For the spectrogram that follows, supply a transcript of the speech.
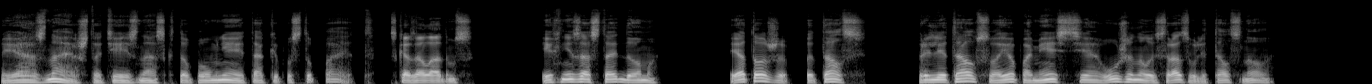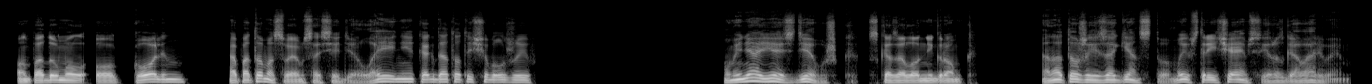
«Я знаю, что те из нас, кто поумнее, так и поступает», — сказал Адамс. «Их не застать дома. Я тоже пытался. Прилетал в свое поместье, ужинал и сразу улетал снова». Он подумал о Колин, а потом о своем соседе Лейне, когда тот еще был жив. «У меня есть девушка», — сказал он негромко. «Она тоже из агентства. Мы встречаемся и разговариваем.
